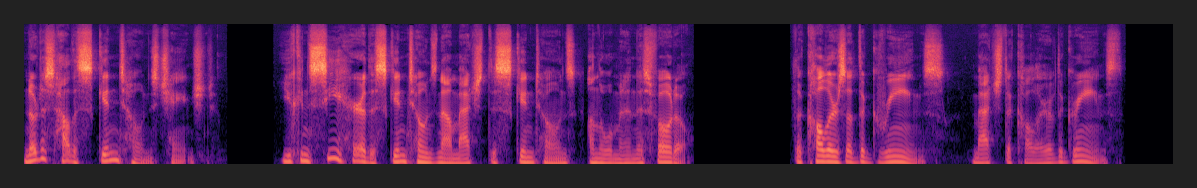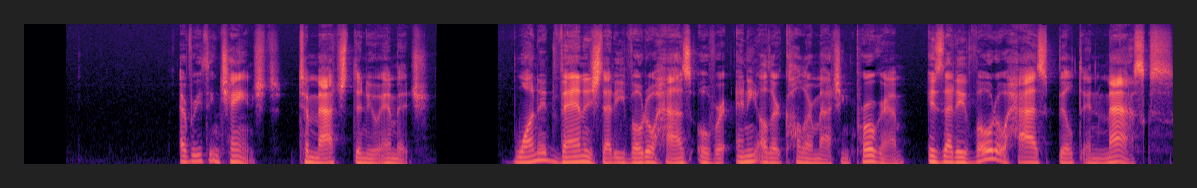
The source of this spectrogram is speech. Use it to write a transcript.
Notice how the skin tones changed. You can see here the skin tones now match the skin tones on the woman in this photo. The colors of the greens match the color of the greens. Everything changed to match the new image. One advantage that Evoto has over any other color matching program is that Evoto has built in masks.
